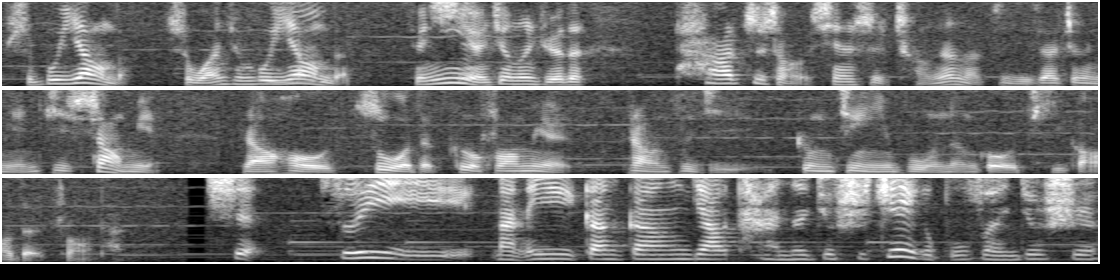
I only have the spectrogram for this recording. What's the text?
是不一样的，是完全不一样的。就你一眼就能觉得，他至少先是承认了自己在这个年纪上面，然后做的各方面让自己更进一步能够提高的状态。是，所以玛丽刚刚要谈的就是这个部分，就是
